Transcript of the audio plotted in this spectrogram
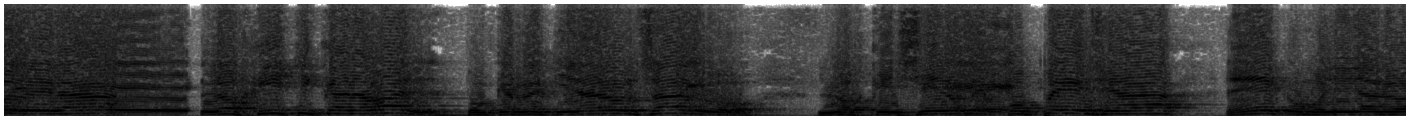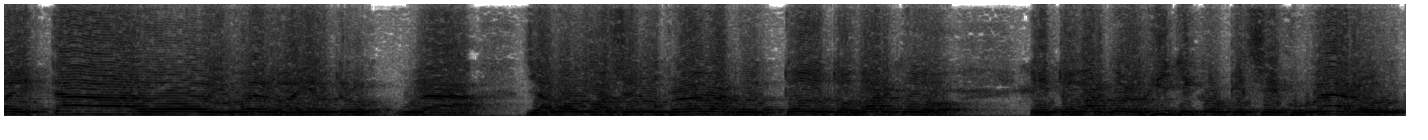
¿cómo de la Eh, logística naval, porque retiraron salvo los que hicieron Eh. epopeya, ¿eh? como Liga Nueva Estado, y bueno, hay otros, una, ya vamos a hacer un programa con todos estos barcos, estos barcos logísticos que se jugaron,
